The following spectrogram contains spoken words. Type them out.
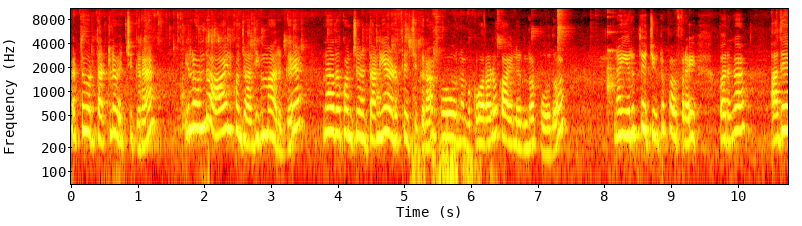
எடுத்து ஒரு தட்டில் வச்சுக்கிறேன். இதில் வந்து ஆயில் கொஞ்சம் அதிகமாக இருக்குது நான் அதை கொஞ்சம் தனியாக எடுத்து வச்சுக்கிறேன். போ நமக்கு ஓரளவுக்கு ஆயில் இருந்தால் போதும். நான் எடுத்து வச்சுக்கிட்டு இப்போ ஃப்ரை பாருங்கள் அதே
